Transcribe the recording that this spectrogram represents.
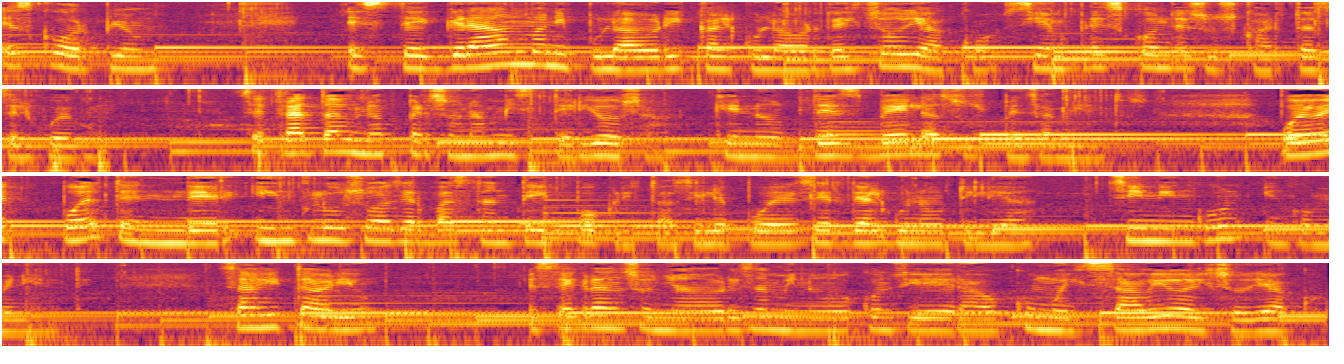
Escorpio este gran manipulador y calculador del zodiaco siempre esconde sus cartas del juego. Se trata de una persona misteriosa que no desvela sus pensamientos. Puede, puede tender incluso a ser bastante hipócrita si le puede ser de alguna utilidad, sin ningún inconveniente. Sagitario, este gran soñador es a menudo considerado como el sabio del zodiaco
